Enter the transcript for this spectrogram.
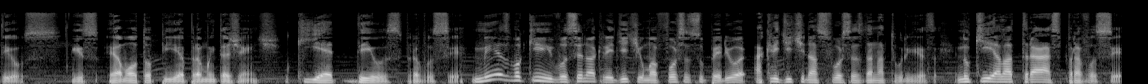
Deus. Isso é uma utopia para muita gente. O que é Deus para você? Mesmo que você não acredite em uma força superior, acredite nas forças da natureza, no que ela traz para você.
